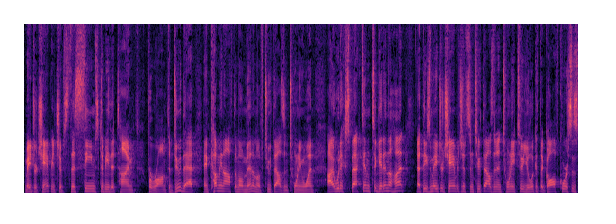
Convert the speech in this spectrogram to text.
major championships, this seems to be the time for Rahm to do that. And coming off the momentum of 2021, I would expect him to get in the hunt at these major championships in 2022. You look at the golf courses,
